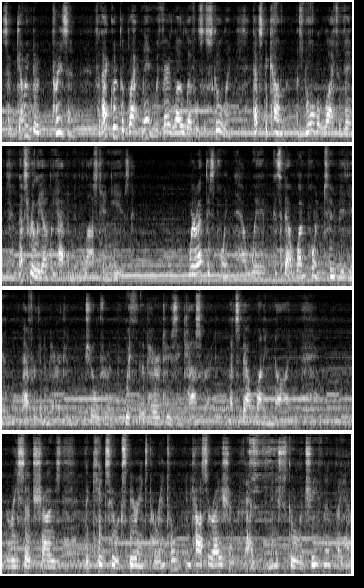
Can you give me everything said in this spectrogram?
So going to prison for that group of black men with very low levels of schooling, that's become a normal life event. And that's really only happened in the last 10 years. We're at this point now where there's about 1.2 million African American children with a parent who's incarcerated. That's about one in nine. The research shows the kids who experience parental incarceration have diminished school achievement, they have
